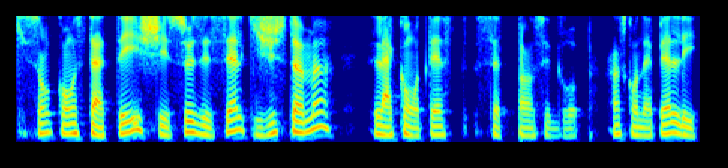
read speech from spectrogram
qui sont constatés chez ceux et celles qui, justement, la contestent, cette pensée de groupe. Hein, ce qu'on appelle les,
